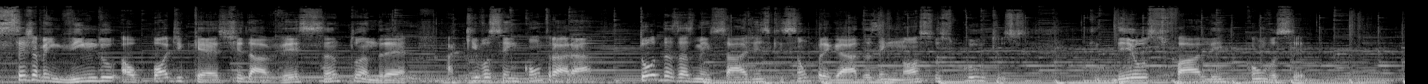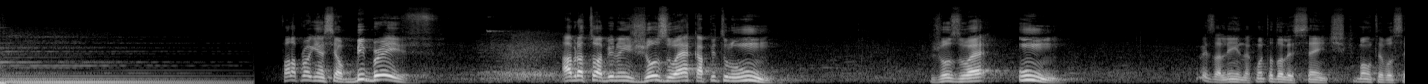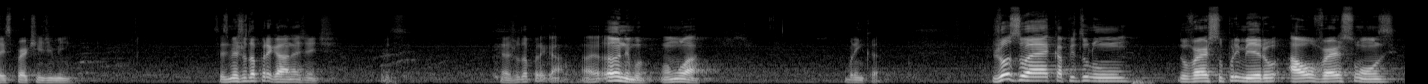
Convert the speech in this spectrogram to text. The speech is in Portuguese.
Seja bem-vindo ao podcast da AV Santo André. Aqui você encontrará todas as mensagens que são pregadas em nossos cultos. Que Deus fale com você. Fala para alguém assim, ó, be brave. Abra a tua Bíblia em Josué capítulo 1. Josué 1. Coisa linda, quanto adolescente. Que bom ter vocês pertinho de mim. Vocês me ajudam a pregar, né, gente? Me ajuda a pregar. Ânimo, vamos lá. Brincando. Josué, capítulo 1, do verso 1 ao verso 11.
